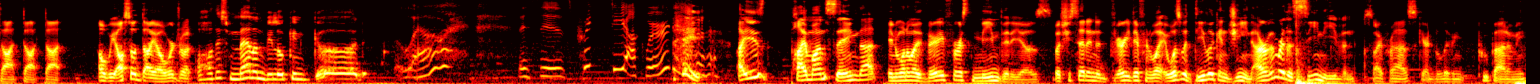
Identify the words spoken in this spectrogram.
Dot dot dot. Oh, we also Dio. We're joined. Oh, this melon be looking good. Well, this is pretty awkward. Hey, I used Paimon saying that in one of my very first meme videos, but she said it in a very different way. It was with Diluc and Jean. I remember the scene even. Sorry for that, it scared the living poop out of me.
